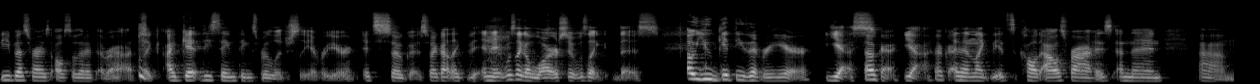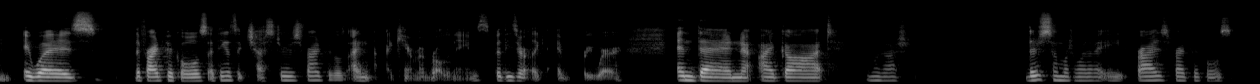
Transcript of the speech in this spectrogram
The best fries also that I've ever had. Like I get these same things religiously every year. It's so good. So I got like, and it was like a large, so it was like this. Oh, you get these every year. Yes. Okay. Yeah. Okay. And then like it's called Owl's Fries, and then um it was the fried pickles. I think it's like Chester's fried pickles. I I can't remember all the names, but these are like everywhere. And then I got oh my gosh, there's so much more that I ate: fries, fried pickles,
